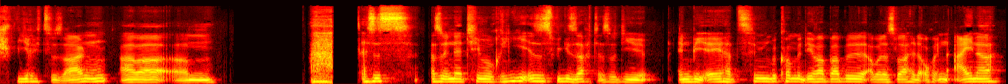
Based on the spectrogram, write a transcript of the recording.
schwierig zu sagen, aber ähm, es ist, also in der Theorie ist es, wie gesagt, also die NBA hat es hinbekommen mit ihrer Bubble, aber das war halt auch in einer,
